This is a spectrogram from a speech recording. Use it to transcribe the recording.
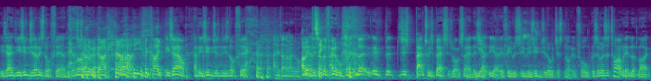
He's, he's injured and he's not fit. Andy. That's Well, there we terrible. go. How are you going to cope? He's out and he's injured and he's not fit. And he's unavailable. I mean, yeah, and he's partic- unavailable. But, but if, that- just back to his best is what I'm saying. Is Yeah. that, yeah, if he was if he was injured or just not in full, because there was a time when it looked like.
